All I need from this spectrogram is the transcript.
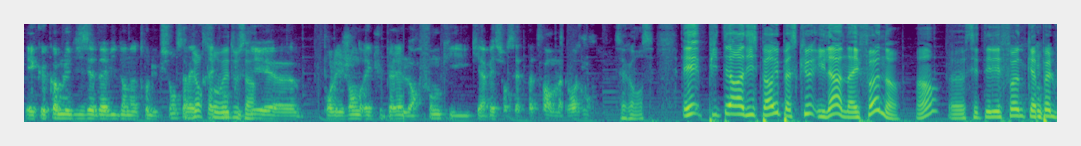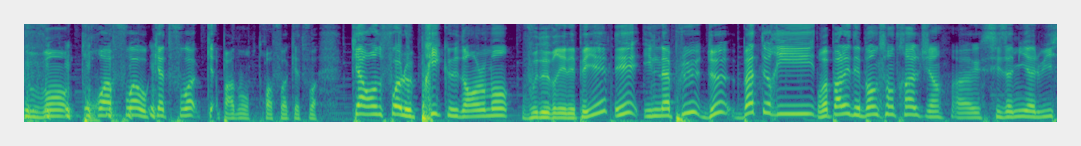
et que, comme le disait David dans l'introduction, ça va être très tout compliqué euh, pour les gens de récupérer leurs fonds qu'il qui y avait sur cette plateforme, malheureusement. Ça commence. Et Peter a disparu parce qu'il a un iPhone. Hein Euh, ces téléphones qu'Apple vous vend 3 fois ou 4 fois. qu- Pardon, 3 fois, 4 fois. 40 fois le prix que normalement vous devriez les payer. Et il n'a plus de batterie. On va parler des banques centrales, tiens. euh, ses amis à lui.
